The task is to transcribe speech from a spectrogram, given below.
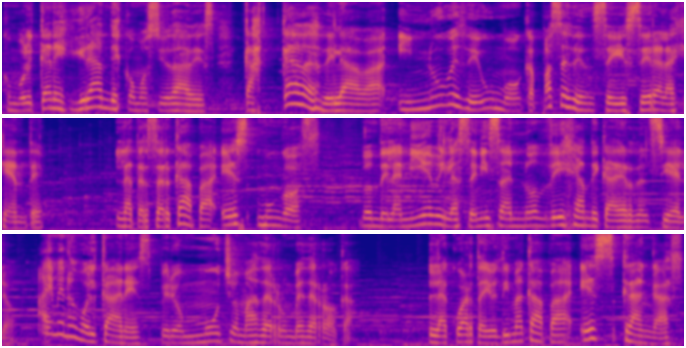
con volcanes grandes como ciudades, cascadas de lava y nubes de humo capaces de enseguecer a la gente. La tercera capa es Mungoth, donde la nieve y la ceniza no dejan de caer del cielo. Hay menos volcanes, pero mucho más derrumbes de roca. La cuarta y última capa es Krangath,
